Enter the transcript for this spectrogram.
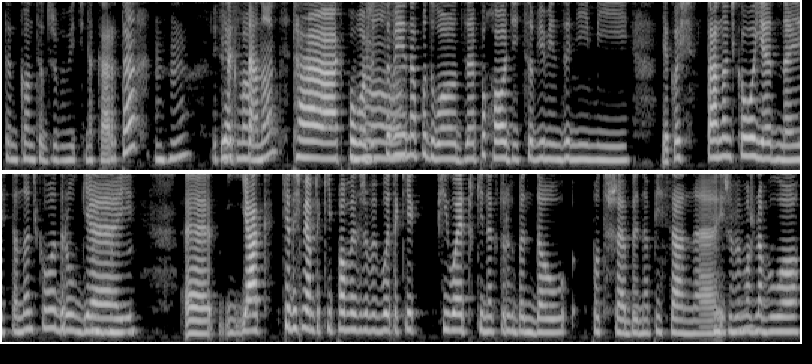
ten koncept, żeby mieć na kartach. Mhm. I sobie Jak stanąć? Tak, położyć no. sobie je na podłodze, pochodzić sobie między nimi, jakoś stanąć koło jednej, stanąć koło drugiej. Mhm. E, jak kiedyś miałam taki pomysł, żeby były takie piłeczki, na których będą potrzeby napisane mhm. i żeby mhm. można było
